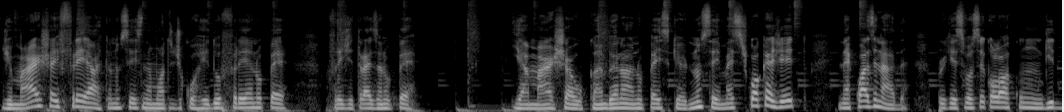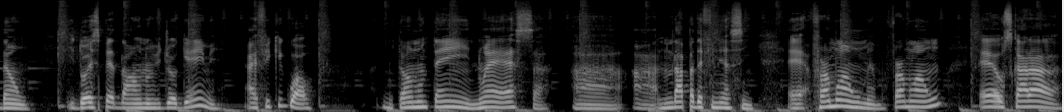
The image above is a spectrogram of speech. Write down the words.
de marcha e frear, que eu não sei se na moto de corrida o freio é no pé, o freio de trás é no pé. E a marcha, o câmbio é no, no pé esquerdo, não sei, mas de qualquer jeito, não é quase nada. Porque se você coloca um guidão e dois pedal no videogame, aí fica igual. Então não tem, não é essa a, a não dá para definir assim. É Fórmula 1 mesmo. Fórmula 1 é os caras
